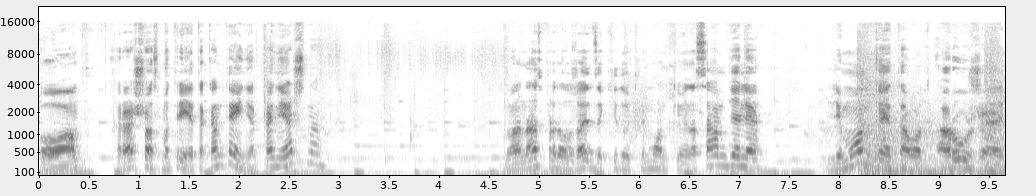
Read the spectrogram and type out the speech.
О, хорошо, смотри, это контейнер, конечно. Ну а нас продолжает закидывать лимонками. На самом деле, лимонка это вот оружие,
